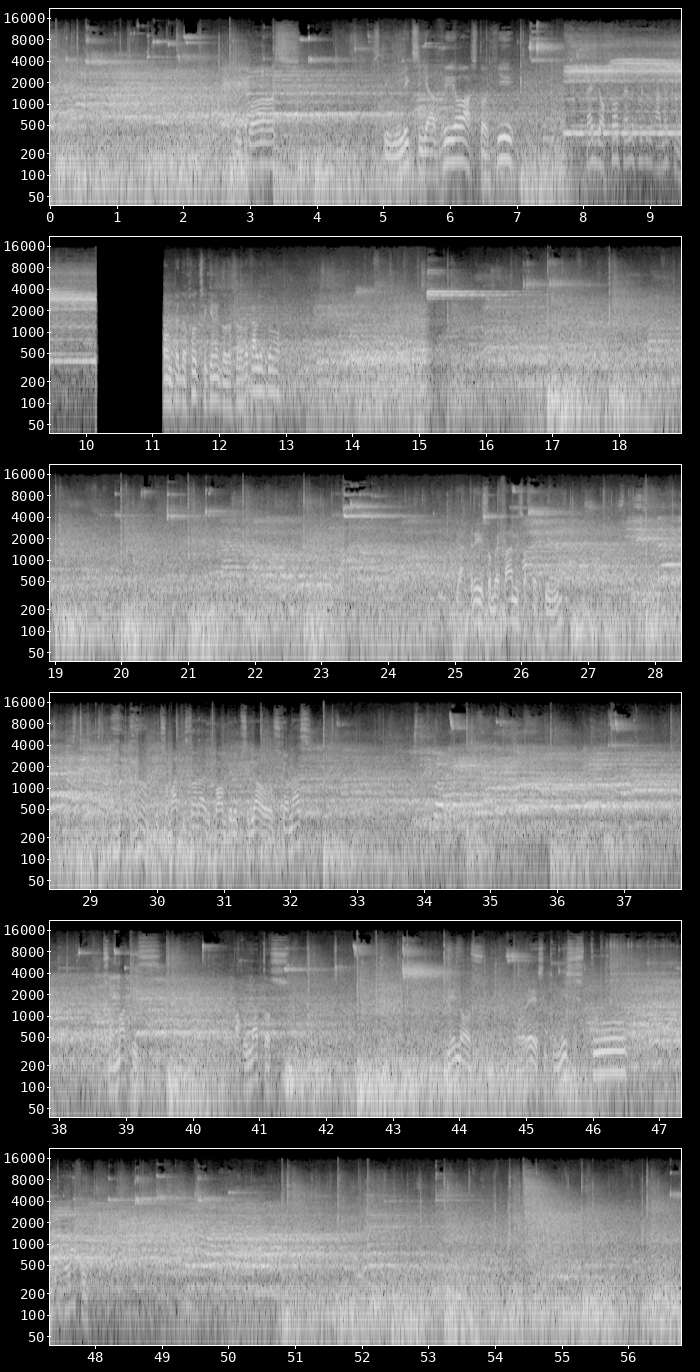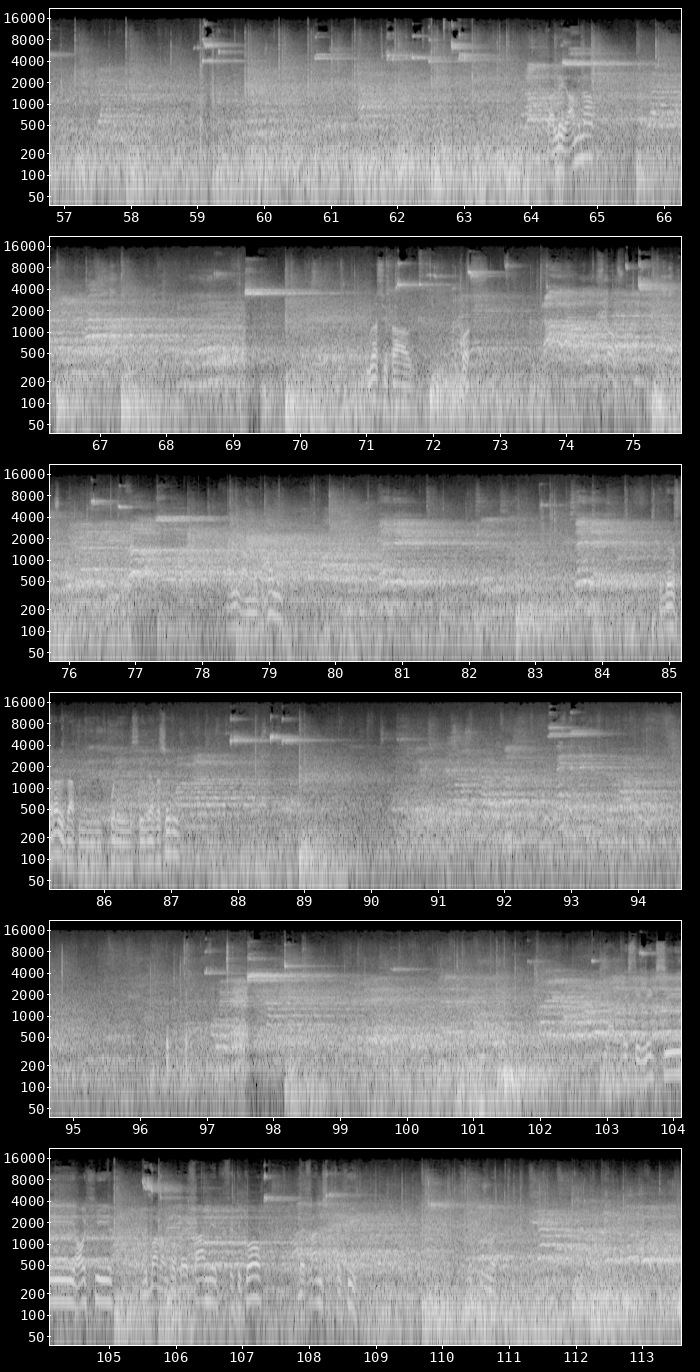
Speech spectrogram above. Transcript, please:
Λυκός. Στη λήξη για δύο, αστοχή. 5-8, τέλος του δεκαλέπτου. Λοιπόν, 5-8 ξεκινάει το δεύτερο δεκάλεπτο. Για τρεις ο Μπεθάνης αστοχή. Τσομάτης τώρα, λοιπόν πήρε ψηλά ο Σιώνας. Τσομάτης. Παχουλάτος. Μίνος. Ωραίες οι κινήσεις του. Καλάθι. Καλή άμυνα. Δώσει στο out. Πώς. Stop. Καλή άμυνα το πάλι. Πέντε δευτερόλεπτα έχουν οι κουροί στη διάθεσή τους. Και στη λήξη, όχι. Λοιπόν, από το Μπεθάνη, επιθετικό. Μπεθάνη σε αυτοχή.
